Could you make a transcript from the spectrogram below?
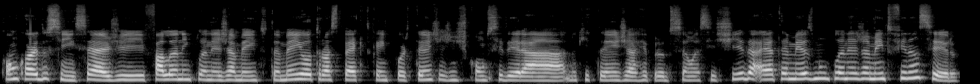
Concordo sim, Sérgio. E falando em planejamento também, outro aspecto que é importante a gente considerar no que tange a reprodução assistida é até mesmo um planejamento financeiro.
